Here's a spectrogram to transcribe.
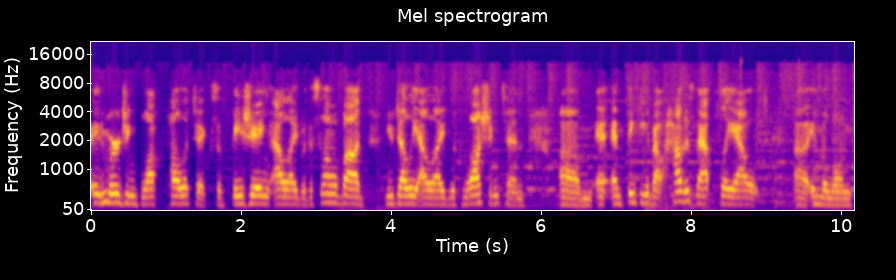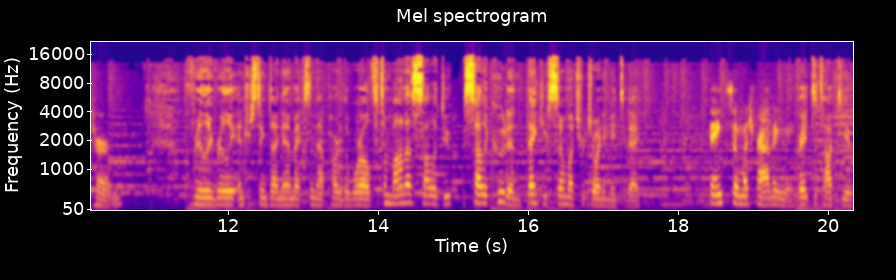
emerging bloc politics of Beijing allied with Islamabad, New Delhi allied with Washington, um, and, and, thinking about how does that play out uh, in the long term really, really interesting dynamics in that part of the world. Tamanna Salikuddin, thank you so much for joining me today. Thanks so much for having me. Great to talk to you.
